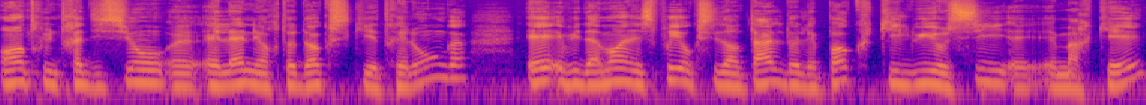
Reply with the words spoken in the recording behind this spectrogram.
entre une tradition euh, hélène et orthodoxe qui est très longue, et évidemment un esprit occidental de l'époque qui lui aussi est, marqué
